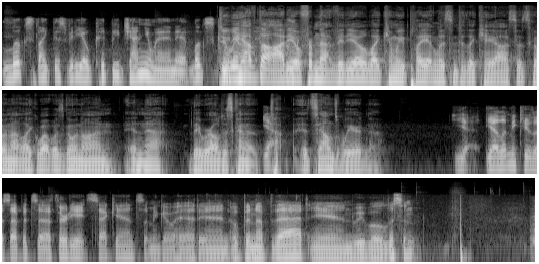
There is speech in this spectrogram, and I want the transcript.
looks like this video could be genuine. It looks Do we of- have the audio from that video? Like, can we play it and listen to the chaos that's going on? Like, what was going on in that? They were all just kind of. Yeah. it sounds weird though. Yeah, yeah. Let me cue this up. It's uh, 38 seconds. Let me go ahead and open up that, and we will listen. I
